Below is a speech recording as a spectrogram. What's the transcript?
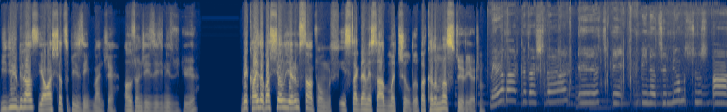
Videoyu biraz yavaşlatıp izleyin bence. Az önce izlediğiniz videoyu. Ve kayda başlayalı yarım saat olmuş. Instagram hesabım açıldı. Bakalım nasıl yürüyorum. Merhaba arkadaşlar. Evet, be- beni hatırlıyor musunuz? Ah,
